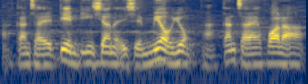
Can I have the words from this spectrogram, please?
啊，刚才电冰箱的一些妙用啊，刚才花了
